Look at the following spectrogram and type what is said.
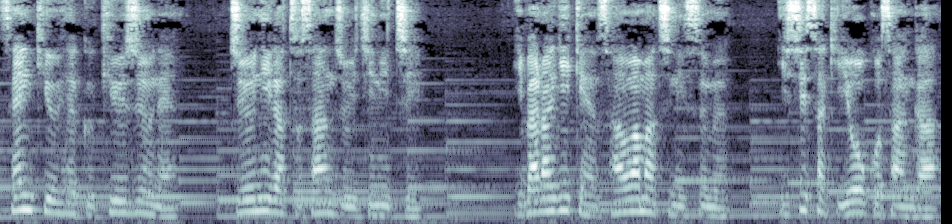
1990年12月31日、茨城県三和町に住む石崎陽子さんが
